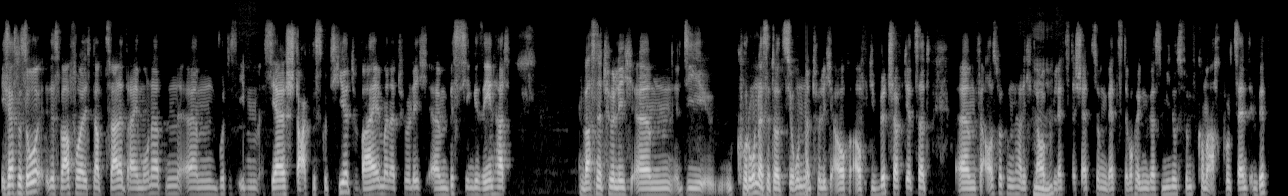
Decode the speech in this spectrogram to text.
Ich sage mal so, das war vor, ich glaube, zwei oder drei Monaten, ähm, wurde es eben sehr stark diskutiert, weil man natürlich ähm, ein bisschen gesehen hat, was natürlich ähm, die Corona-Situation natürlich auch auf die Wirtschaft jetzt hat, ähm, für Auswirkungen hat. Ich glaube, mhm. letzte Schätzung, letzte Woche irgendwas minus 5,8 Prozent im BIP,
